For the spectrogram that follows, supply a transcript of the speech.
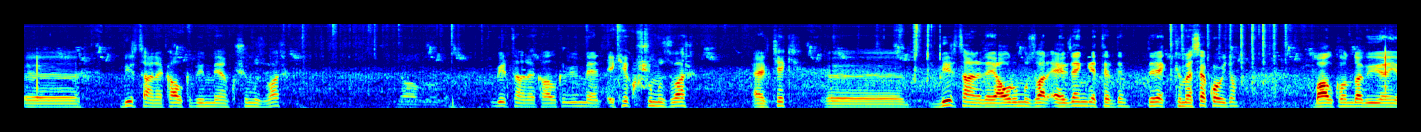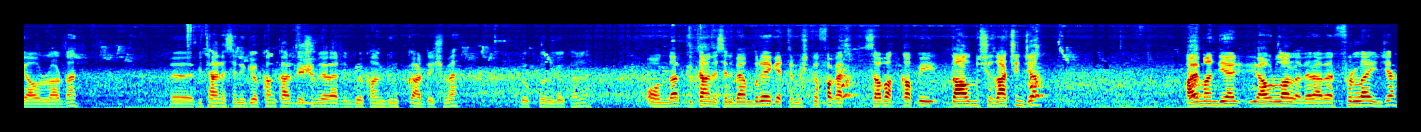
e, bir tane kalkıp inmeyen kuşumuz var. Bir tane kalkıp inmeyen eke kuşumuz var. Erkek. E, bir tane de yavrumuz var. Evden getirdim. Direkt kümese koydum. Balkonda büyüyen yavrulardan. E, bir tanesini Gökhan kardeşime verdim. Gökhan Gün kardeşime. Doktor Gökhan'a. Onda bir tanesini ben buraya getirmiştim fakat sabah kapıyı dalmışız açınca hayvan diğer yavrularla beraber fırlayınca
